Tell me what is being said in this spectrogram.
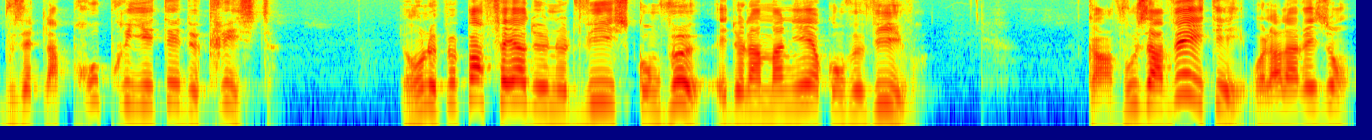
Vous êtes la propriété de Christ. on ne peut pas faire de notre vie ce qu'on veut et de la manière qu'on veut vivre. Car vous avez été, voilà la raison,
